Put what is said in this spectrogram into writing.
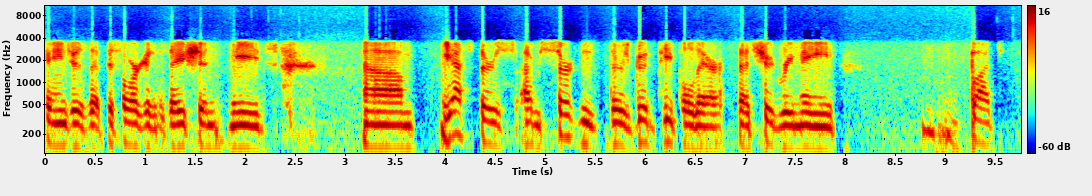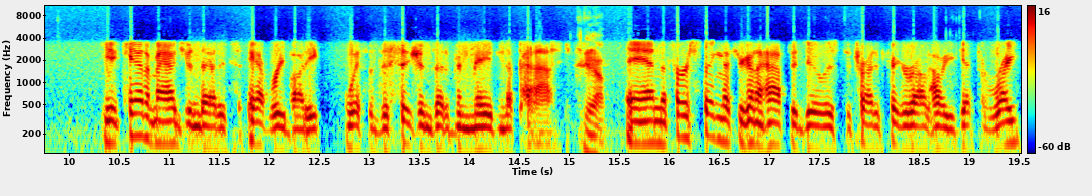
changes that this organization needs. Um, yes, there's I'm certain there's good people there that should remain, but you can't imagine that it's everybody with the decisions that have been made in the past. Yeah. And the first thing that you're going to have to do is to try to figure out how you get the right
